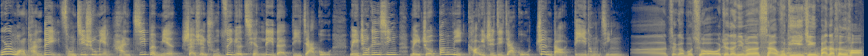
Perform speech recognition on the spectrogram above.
沃润王团队从技术面和基本面筛选出最有潜力的低价股，每周更新，每周帮你靠一只低价股赚到第一桶金。呃，这个不错，我觉得你们散户第一金办得很好，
